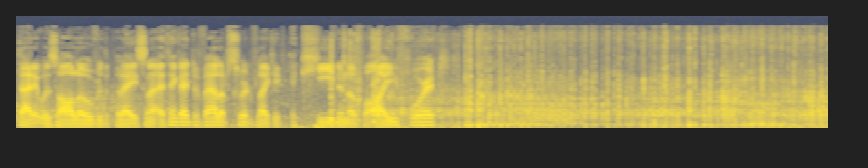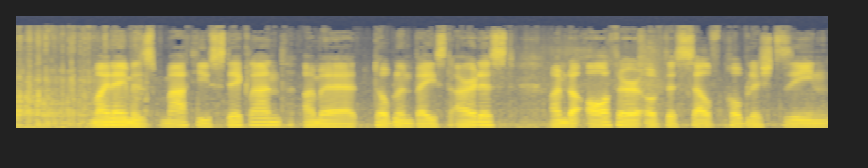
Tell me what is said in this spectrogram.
that it was all over the place. And I think I developed sort of like a, a keen enough eye for it. My name is Matthew Stickland. I'm a Dublin based artist. I'm the author of the self published zine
